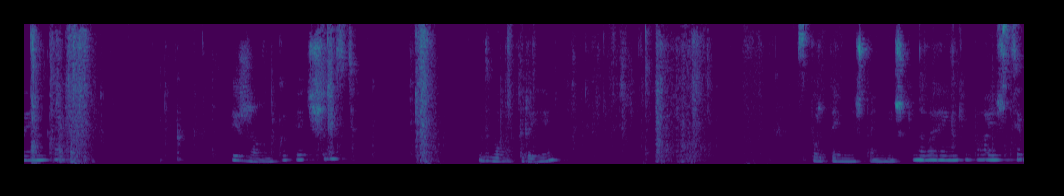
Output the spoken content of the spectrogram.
м'якенька, піжамка 5, 6, 2, 3, спортивні штанішки на легенькій паєчці.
